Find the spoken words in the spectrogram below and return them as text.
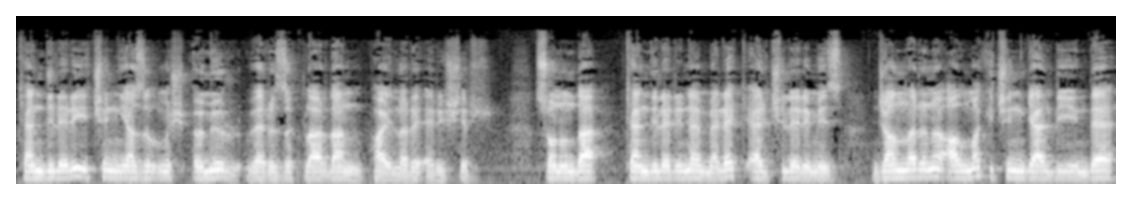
kendileri için yazılmış ömür ve rızıklardan payları erişir. Sonunda kendilerine melek elçilerimiz canlarını almak için geldiğinde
